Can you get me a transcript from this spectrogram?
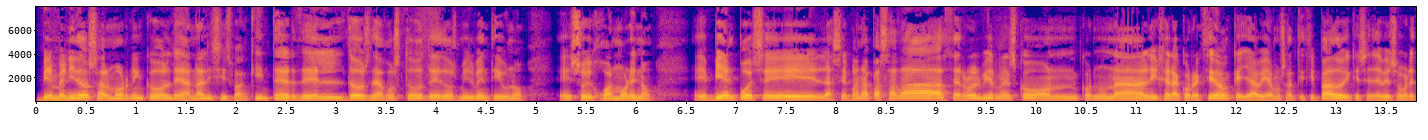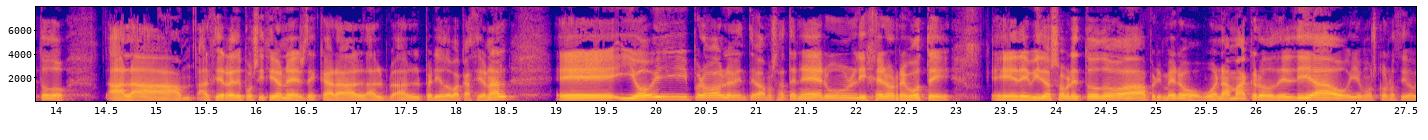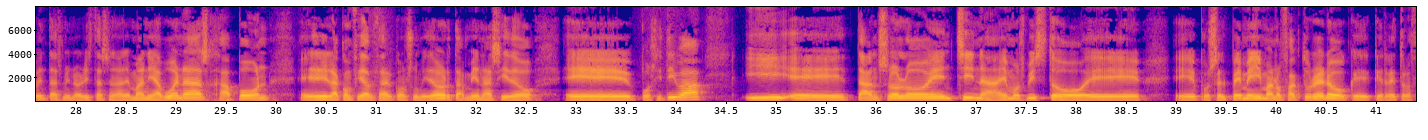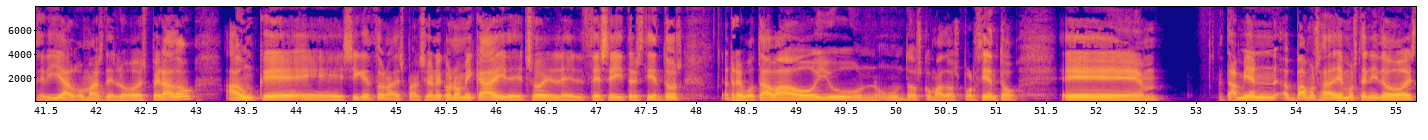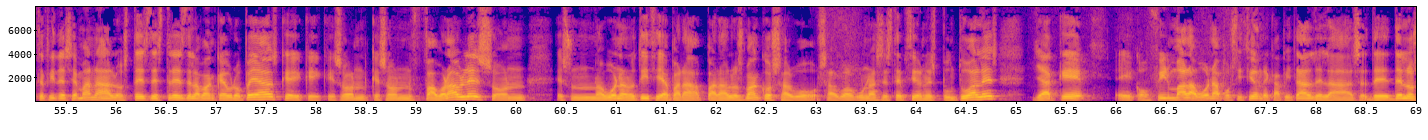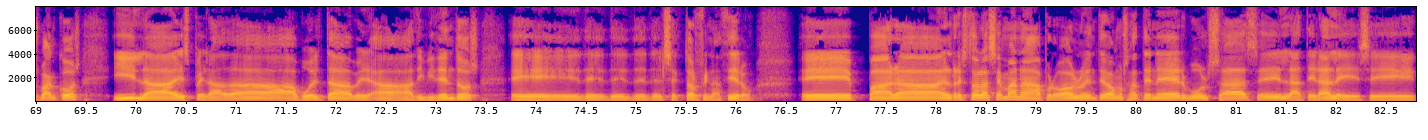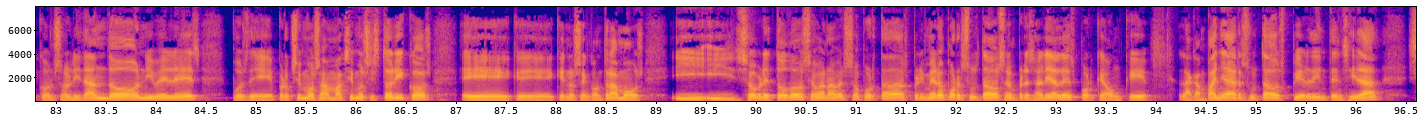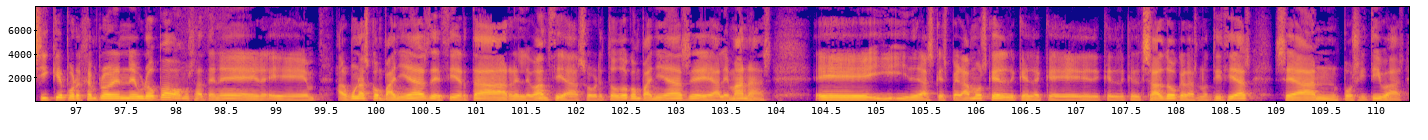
Bienvenidos al Morning Call de Análisis Bankinter del 2 de agosto de 2021. Eh, soy Juan Moreno. Eh, bien, pues eh, la semana pasada cerró el viernes con, con, una ligera corrección que ya habíamos anticipado y que se debe sobre todo a la, al cierre de posiciones de cara al, al, periodo vacacional. Eh, y hoy probablemente vamos a tener un ligero rebote, debido sobre todo a, primero, buena macro del día. Hoy hemos conocido ventas minoristas en Alemania buenas. Japón, la confianza del consumidor también ha sido positiva y eh, tan solo en China hemos visto eh, eh, pues el PMI manufacturero que, que, retrocedía algo más de lo esperado, aunque sigue en zona de expansión económica y de hecho el, el CSI 300 rebotaba hoy un, un 2,2%. También vamos a, hemos tenido este fin de semana los test de estrés de la banca europea, que, que, que, son, que son favorables, son, es una buena noticia para, para los bancos, salvo, salvo algunas excepciones puntuales, ya que eh, confirma la buena posición de capital de, las, de, los bancos y la esperada vuelta a, dividendos eh, de, del sector financiero. Eh, para el resto de la semana probablemente vamos a tener bolsas laterales consolidando niveles pues de próximos a máximos históricos eh, que, nos encontramos y, sobre todo se van a ver soportadas primero por resultados empresariales porque aunque la campaña de resultados pierde intensidad sí que por ejemplo en Europa vamos a tener eh, algunas compañías de cierta relevancia sobre todo compañías alemanas eh, y, y, de las que esperamos que el, que, el, saldo, que las noticias sean positivas.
